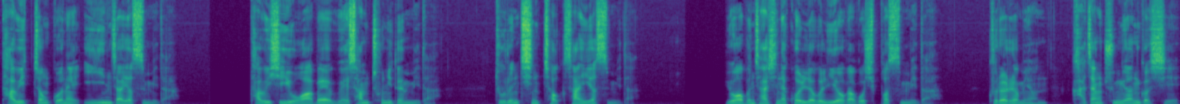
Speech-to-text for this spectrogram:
다윗 정권의 2인자였습니다. 다윗이 요압의 외삼촌이 됩니다. 둘은 친척 사이였습니다. 요압은 자신의 권력을 이어가고 싶었습니다. 그러려면 가장 중요한 것이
